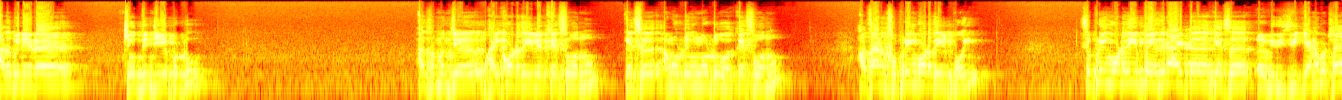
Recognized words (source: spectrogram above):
അത് പിന്നീട് ചോദ്യം ചെയ്യപ്പെട്ടു. അത് സംബന്ധിച്ച് ഹൈക്കോടതിയിൽ കേസ് വന്നു. കേസ് അങ്ങോട്ടും ഇങ്ങോട്ടും കേസ് വന്നു. അവസാനം സുപ്രീം കോടതിയിൽ പോയി. സുപ്രീം കോടതി ഇപ്പോൾ എതിരായിട്ട് കേസ് വിധിച്ചിരിക്കുകയാണ്. പക്ഷേ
